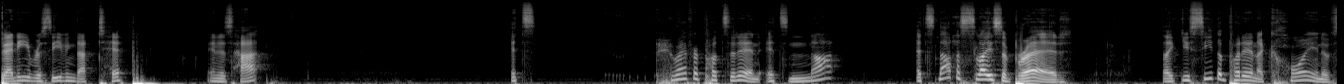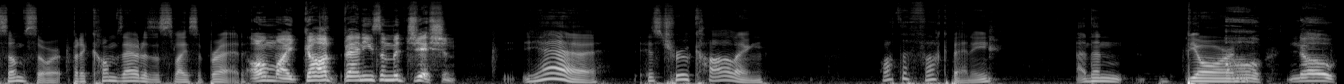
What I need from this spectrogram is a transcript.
benny receiving that tip in his hat it's whoever puts it in it's not it's not a slice of bread like you see them put in a coin of some sort but it comes out as a slice of bread Oh my god, Benny's a magician. yeah, his true calling. What the fuck, Benny? And then Bjorn. Oh no,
